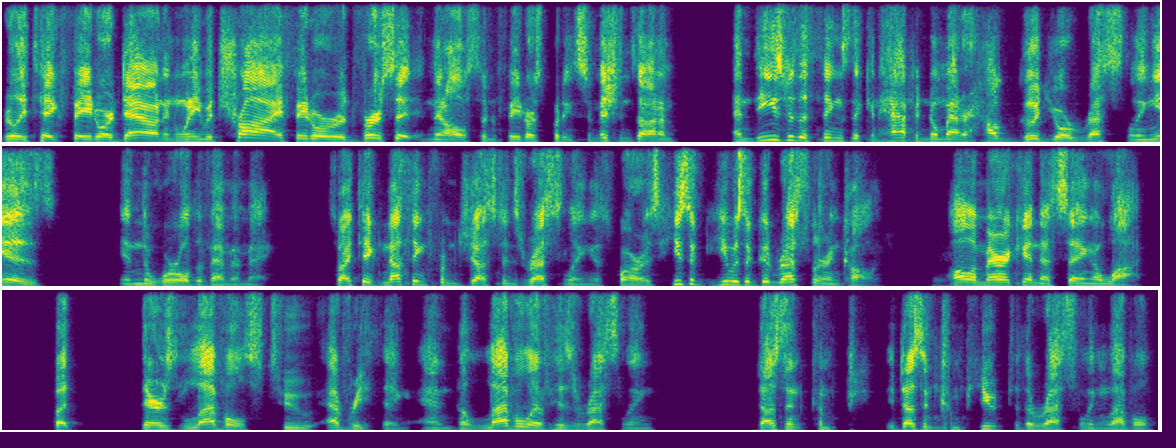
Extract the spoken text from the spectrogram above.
really take Fedor down, and when he would try, Fedor would reverse it, and then all of a sudden Fedor's putting submissions on him. And these are the things that can happen no matter how good your wrestling is in the world of MMA. So I take nothing from Justin's wrestling as far as he's a he was a good wrestler in college. All American, that's saying a lot. But there's levels to everything. And the level of his wrestling doesn't comp- it doesn't compute to the wrestling level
